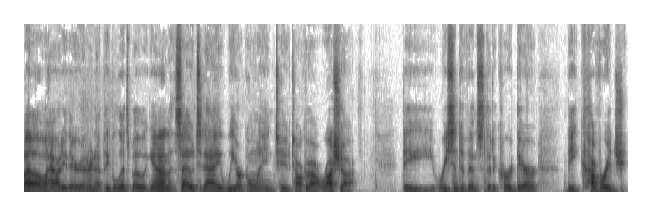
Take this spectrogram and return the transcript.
Well, howdy there, Internet people. It's Beau again. So, today we are going to talk about Russia, the recent events that occurred there, the coverage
